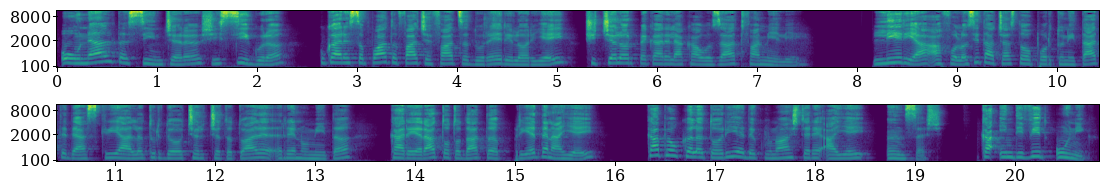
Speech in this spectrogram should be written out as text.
o unealtă sinceră și sigură cu care să poată face față durerilor ei și celor pe care le-a cauzat familiei. Liria a folosit această oportunitate de a scrie alături de o cercetătoare renumită, care era totodată prietena ei, ca pe o călătorie de cunoaștere a ei însăși, ca individ unic,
